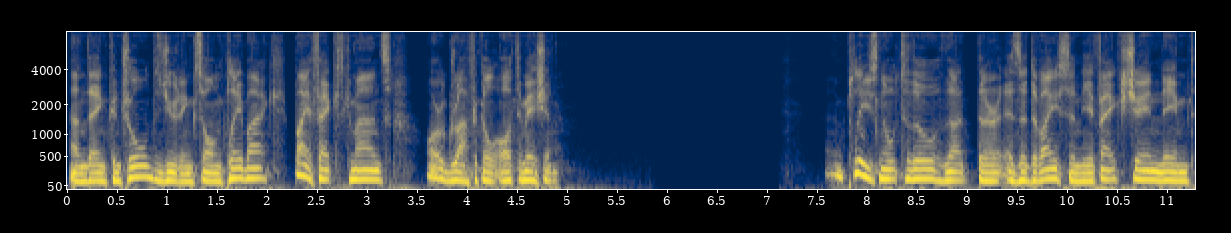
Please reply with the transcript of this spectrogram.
and then controlled during song playback by effect commands or graphical automation. Please note though that there is a device in the effects chain named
